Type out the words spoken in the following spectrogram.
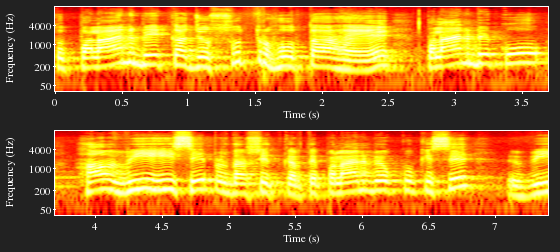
तो पलायन वेग का जो सूत्र होता है, पलायन वेग को हम वी ई से प्रदर्शित करते पलायन वेग को किससे वी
